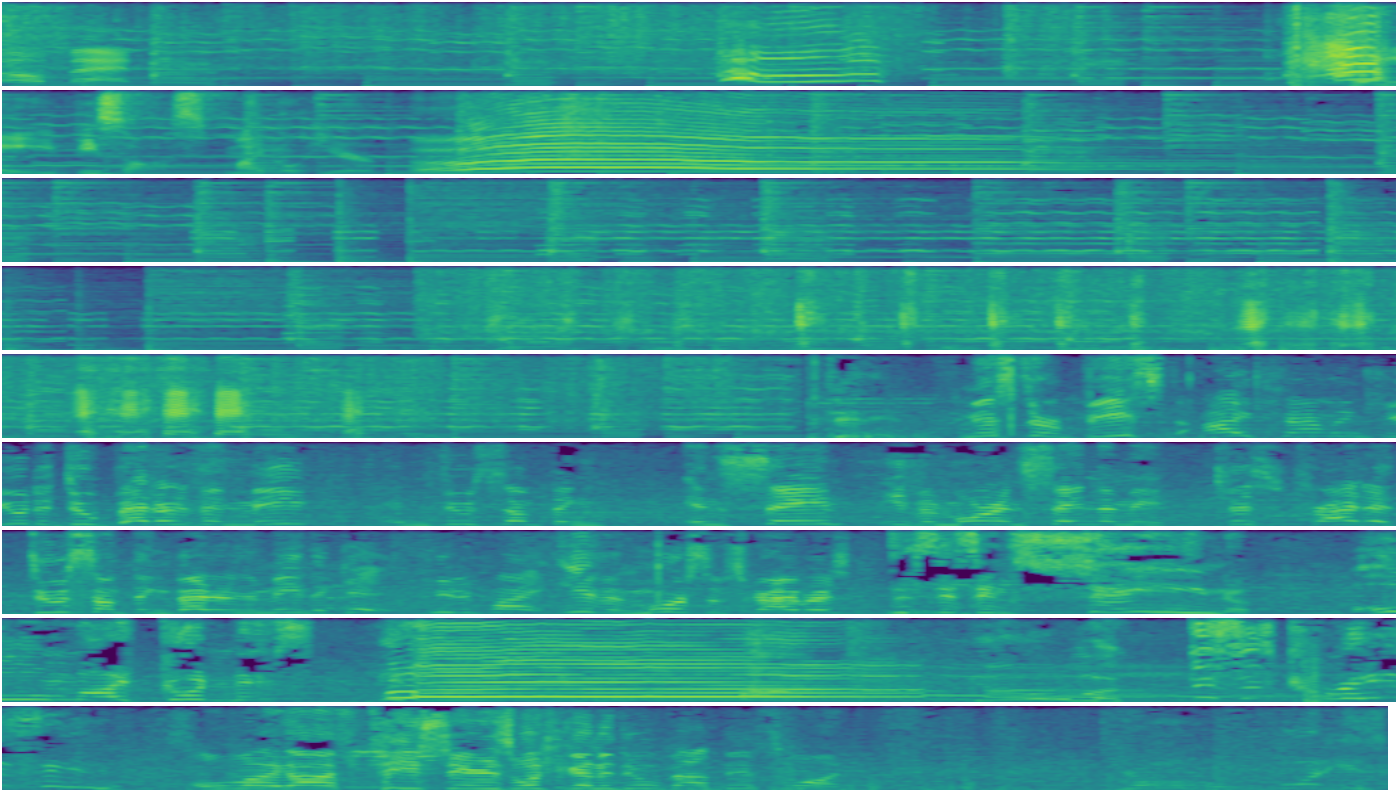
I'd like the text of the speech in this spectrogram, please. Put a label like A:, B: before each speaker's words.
A: Oh man.
B: Hey, Vsauce, Michael here.
A: Oh! did it. Mr. Beast, I challenge you to do better than me and do something insane, even more insane than me. Just try to do something better than me to get PewDiePie even more subscribers.
C: This is insane. Oh my goodness.
A: Oh! Ah!
C: No, this is crazy.
A: Oh my gosh, T-Series, what you gonna do about this one? Yo, what is?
